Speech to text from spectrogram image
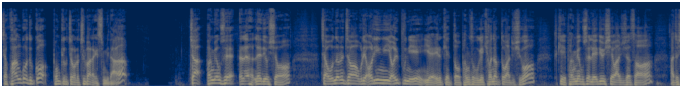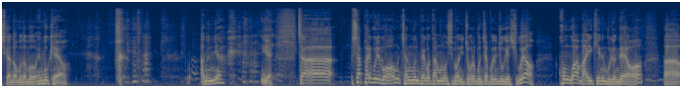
자, 광고 듣고 본격적으로 출발하겠습니다. 자, 박명수의 라디오쇼. 자, 오늘은 저 우리 어린이 열 분이 예, 이렇게 또 방송국에 견학도 와주시고 특히 박명수의 라디오쇼에 와주셔서 아저씨가 너무너무 행복해요. 안 웃냐? 예. 자, 아, 샵8910 장문 100원 단문 50원 이쪽으로 문자 보내주고 계시고요. 콩과 마이케이는 무료인데요. 아,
